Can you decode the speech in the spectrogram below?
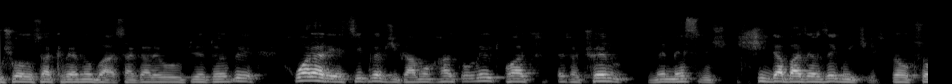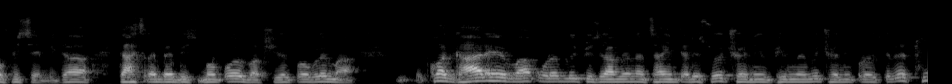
უშუალო საქმიანობა, საგარეო ურთიერთობები, ხო არ არის ეს ციფრებში გამოხატული, თქვათ, ეხლა ჩვენ მე მესმის შიდა ბაზარზე გვიჭის ბოქს ოფისები და დასწრებების მოპოვება ხშირად პრობლემაა. თქვა გარე მაყურებლისთვის რამდენად საინტერესოა ჩვენი ფილმები, ჩვენი პროექტები და თუ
